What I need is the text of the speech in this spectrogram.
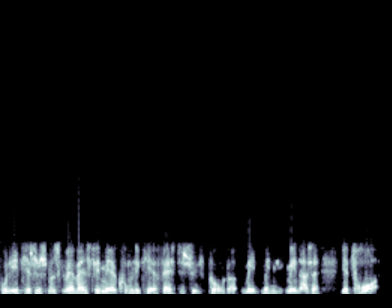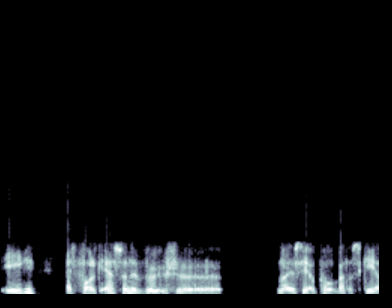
punkt et, jeg synes, man skal være vanskelig med at kommunikere faste synspunkter, men, men, men altså, jeg tror ikke, at folk er så nervøse, når jeg ser på, hvad der sker,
